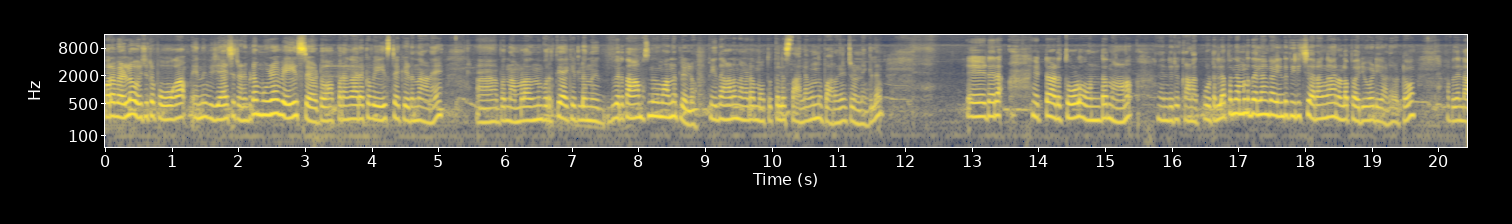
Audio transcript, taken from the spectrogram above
കുറേ വെള്ളം ഒഴിച്ചിട്ട് പോകാം എന്ന് വിചാരിച്ചിട്ടാണ്. ഇവിടെ മുഴുവൻ വേസ്റ്റ് കേട്ടോ. അപ്പുറംകാരൊക്കെ വേസ്റ്റൊക്കെ ഇടുന്നതാണേ. അപ്പം നമ്മളതൊന്നും വൃത്തിയാക്കിയിട്ടില്ലൊന്നും ഇതുവരെ താമസമൊന്നും വന്നിട്ടില്ലല്ലോ. ഇതാണ് നമ്മുടെ മൊത്തത്തിലെ സ്ഥലമെന്ന് പറഞ്ഞിട്ടുണ്ടെങ്കിൽ ഏഴര എട്ട് അടുത്തോളം ഉണ്ടെന്നാണ് എന്റെ ഒരു കണക്കൂട്ടൽ അപ്പം നമ്മളിതെല്ലാം കഴിഞ്ഞിട്ട് തിരിച്ചിറങ്ങാനുള്ള പരിപാടിയാണ് കേട്ടോ. അപ്പോൾ ഇതിന്റെ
